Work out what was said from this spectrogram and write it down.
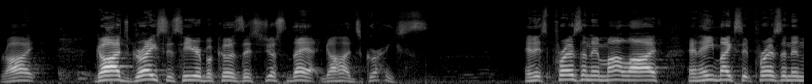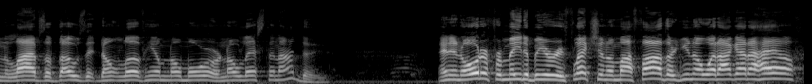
right? God's grace is here because it's just that God's grace. and it's present in my life, and He makes it present in the lives of those that don't love Him no more or no less than I do. And in order for me to be a reflection of my Father, you know what I got to have?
